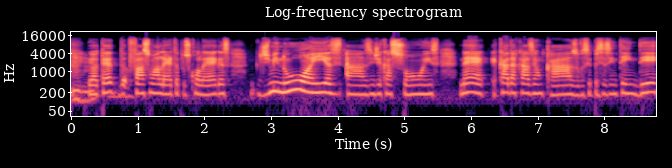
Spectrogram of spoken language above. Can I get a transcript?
Uhum. Eu até faço um alerta para os colegas, diminuam aí as, as indicações, né? Cada caso é um caso, você precisa entender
